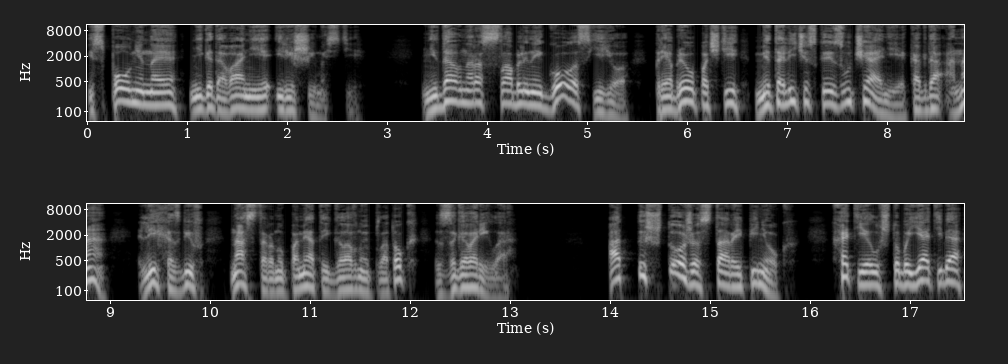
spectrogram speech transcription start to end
исполненная негодования и решимости. Недавно расслабленный голос ее приобрел почти металлическое звучание, когда она, лихо сбив на сторону помятый головной платок, заговорила. «А ты что же, старый пенек, Хотел, чтобы я тебя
